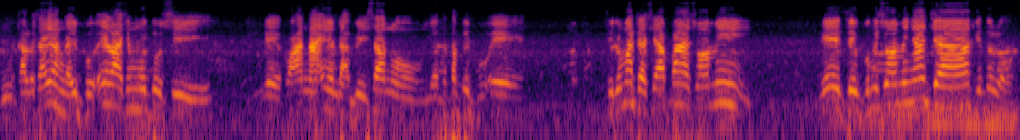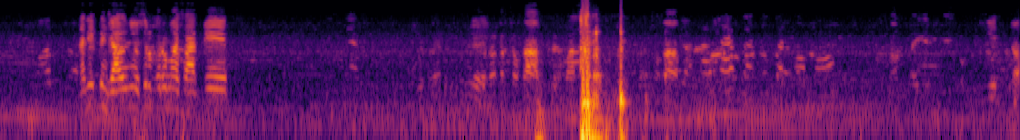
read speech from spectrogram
Hmm, Kalau saya nggak ibu E lah yang mutusi. Nggih, kok anaknya nggak bisa no, ya tetap ibu E. Di rumah ada siapa? Suami. Nggih, dihubungi suaminya aja gitu loh. Nanti tinggal nyusul ke rumah sakit. Gitu.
